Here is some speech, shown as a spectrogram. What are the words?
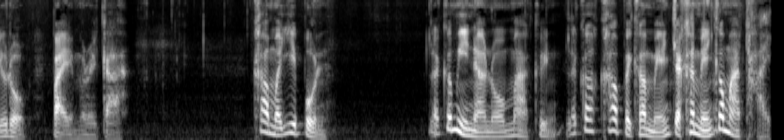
ยุโรปไปอเมริกา เข้ามาญี่ปุ่น แล้วก็มีแนวโน้มมากขึ้น แล้วก็เข้าไปเขมรจากเขมรก็มาไทย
